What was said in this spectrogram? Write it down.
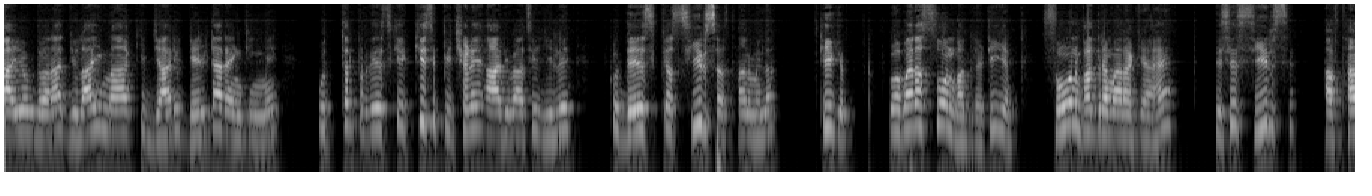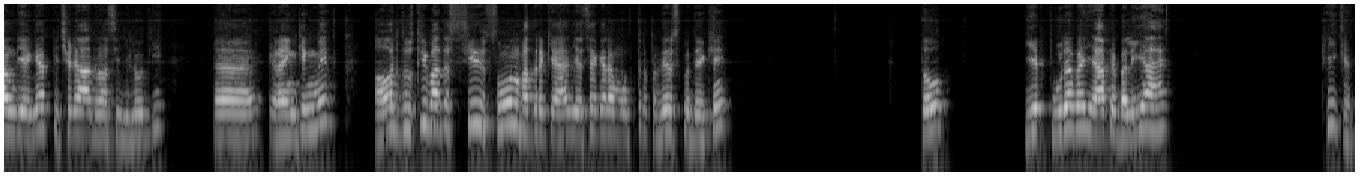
आयोग द्वारा जुलाई माह की जारी डेल्टा रैंकिंग में उत्तर प्रदेश के किस पिछड़े आदिवासी ज़िले को देश का शीर्ष स्थान मिला? ठीक है, वो हमारा सोनभद्र है ठीक है? सोनभद्र हमारा क्या है? इसे शीर्ष स्थान दिया गया पिछड़े आदिवासी जिलों की रैंकिंग में। और दूसरी बात है सोनभद्र क्या है? जैसे अगर हम उत्तर प्रदेश को देखें तो ये पूरब है, यहाँ पे बलिया है। ठीक है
